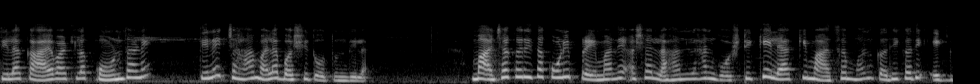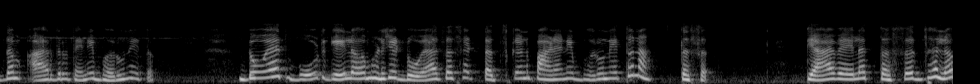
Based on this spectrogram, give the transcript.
तिला काय वाटलं कोण जाणे? तिने चहा मला बशीत ओतून दिला. माझ्याकरिता कोणी प्रेमाने अशा लहान लहान गोष्टी केल्या की माझं मन कधी कधी एकदम आर्द्रतेने भरून येतं. डोळ्यात बोट गेलं म्हणजे डोळ्यात जसं टचकन पाण्याने भरून येतो ना तसं. त्यावेळेला तसंच झालं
